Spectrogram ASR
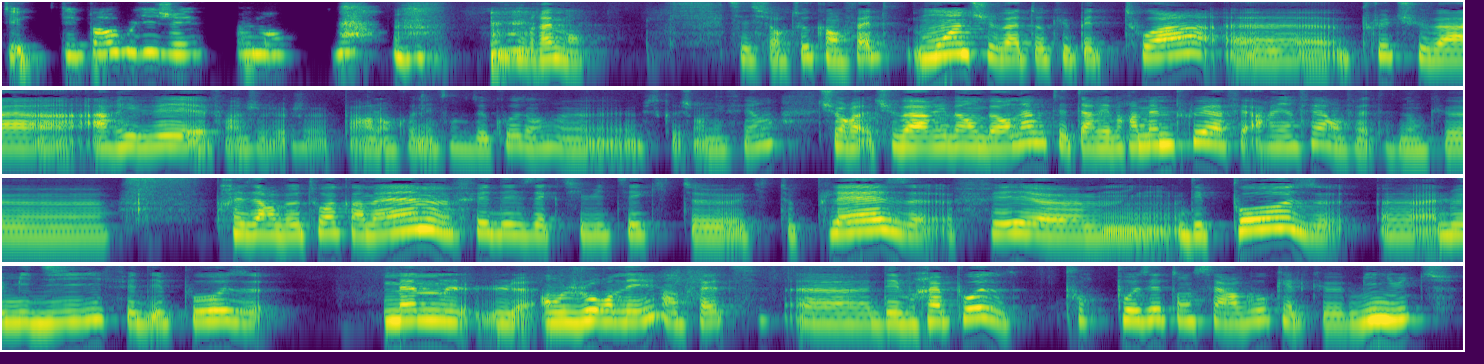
t'es pas obligé, vraiment. vraiment c'est surtout qu'en fait, moins tu vas t'occuper de toi, euh, plus tu vas arriver, enfin je, parle en connaissance de cause, hein, euh, puisque j'en ai fait un, tu, vas arriver en burn-out et t'arriveras même plus à, à rien faire en fait. Donc préserve-toi quand même, fais des activités qui te, qui te plaisent, fais euh, des pauses euh, le midi, fais des pauses même en journée en fait, euh, des vraies pauses pour poser ton cerveau quelques minutes.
